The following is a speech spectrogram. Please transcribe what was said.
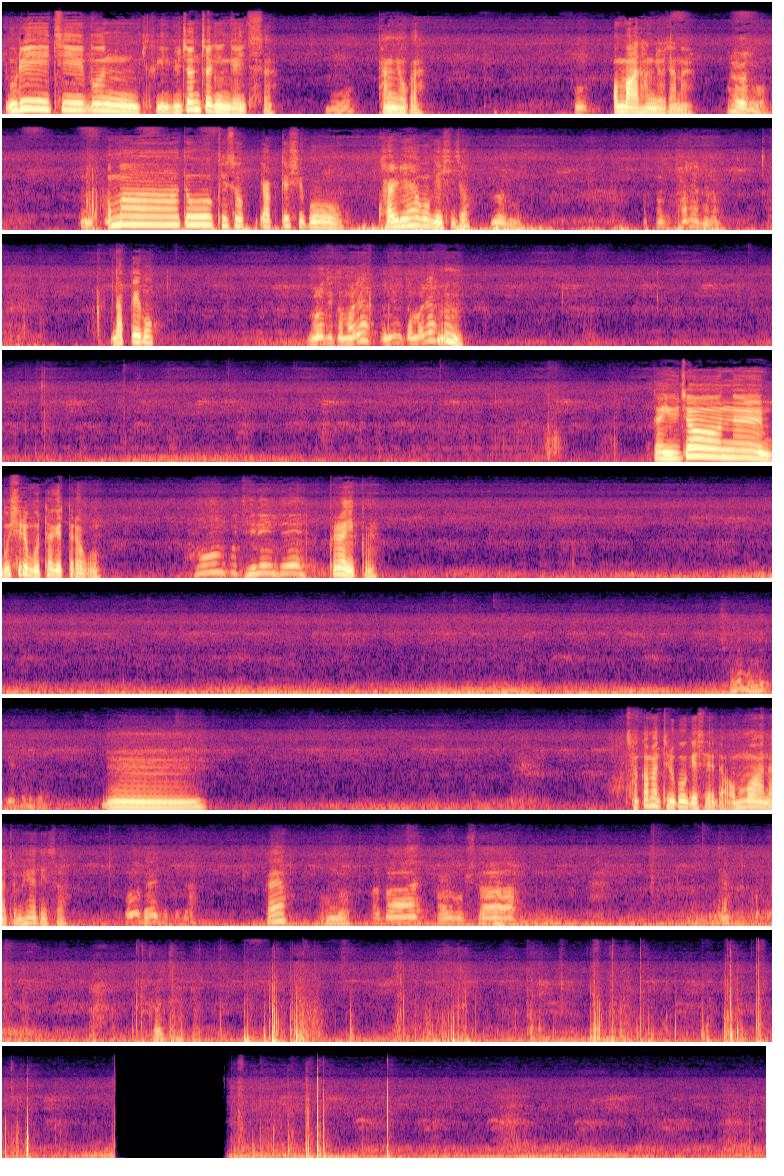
우리 집은 그 유전적인 게 있어. 뭐? 당뇨가. 그- 엄마가 당뇨잖아. 그래가지고. 엄마도 계속 약 드시고 관리하고 계시죠? 그래가지고. 자- 자녀들은? 나 빼고. 누나도 있단 말이야? 언니도 있단 말이야? 응. 그러니까 유전을 무시를 못 하겠더라고. 그럼 그 DNA인데. 그러니까. 전혀 못 느끼겠던데. 음. 잠깐만 들고 계세요. 나 업무 하나 좀 해야 돼서. 꺼도 돼, 이제 끄자. 까요? 음. 바이바이. 다음에 봅시다. 자. 그래, 돼.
